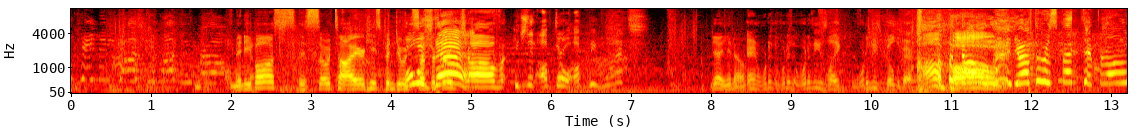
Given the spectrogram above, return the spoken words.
Okay, Mini Boss. We love you, bro. Oh Mini boss is so tired. He's been doing What such a that? great job. He just did up throw, up B. What? Yeah, you know. Aaron, what are, what are, what are these like? What are these Build-A-Bear combos? Oh, oh! You have to respect it, bro.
